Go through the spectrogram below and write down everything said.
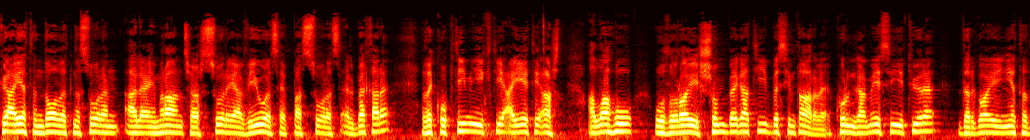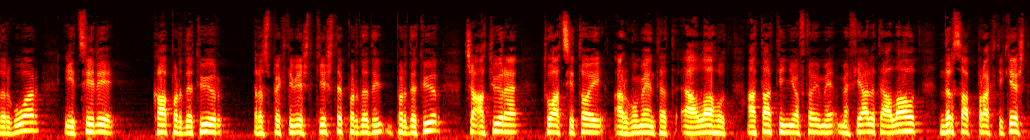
Ky ajet ndodhet në surën Ali Imran, që është sureja vijuese pas surës El Bekare, dhe kuptimi i këtij ajeti është, Allahu u dhuroi shumë begati besimtarve, kur nga mesi i tyre dërgoi një të dërguar, i cili ka për detyrë, respektivisht kishte për detyrë, që atyre t'ua citojë argumentet e Allahut, ata t'i njoftojë me, me fjalët e Allahut, ndërsa praktikisht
